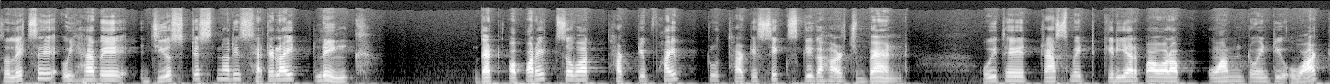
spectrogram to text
So, let us say we have a geostationary satellite link that operates over 35 to 36 gigahertz band with a transmit carrier power of 120 watt,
